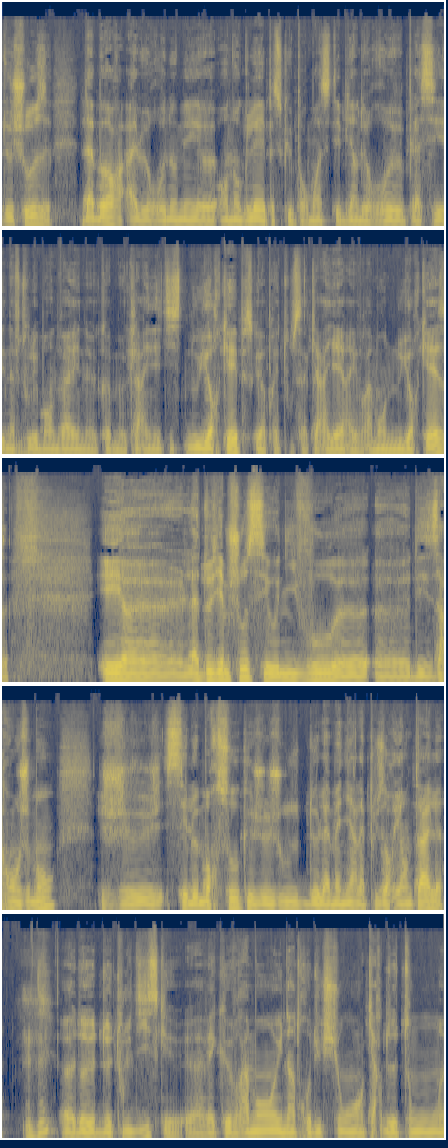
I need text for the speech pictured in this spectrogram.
deux choses. D'abord à le renommer euh, en anglais parce que pour moi c'était bien de replacer Naftuli Brandwein comme clarinettiste new-yorkais parce qu'après tout sa carrière est vraiment new-yorkaise. Et euh, la deuxième chose, c'est au niveau euh, euh, des arrangements. C'est le morceau que je joue de la manière la plus orientale mhm. de, tout le disque, avec vraiment une introduction en quart de ton,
